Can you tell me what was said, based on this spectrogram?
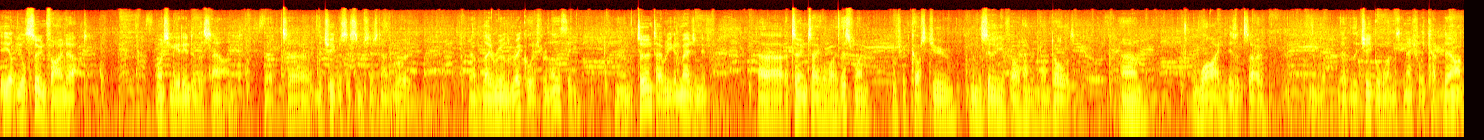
you'll, you'll soon find out once you get into the sound that uh, the cheaper systems just don't work. You know, they ruin the records for another thing. You know, the turntable, you can imagine if uh, a turntable like this one, which would cost you in the vicinity of $500 um, why is it so? You know, the cheaper ones naturally cut down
